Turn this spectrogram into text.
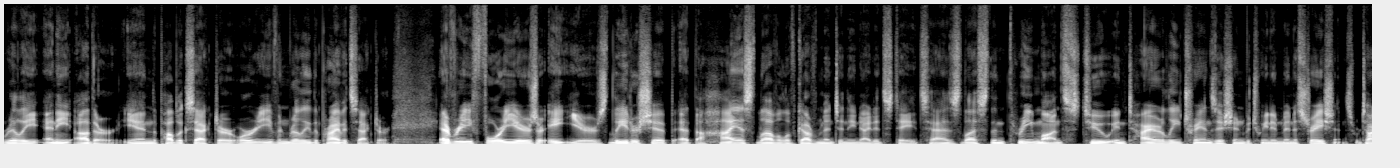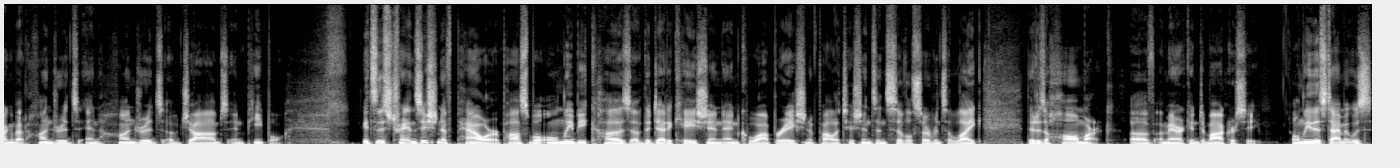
really any other in the public sector or even really the private sector. Every four years or eight years, leadership at the highest level of government in the United States has less than three months to entirely transition between administrations. We're talking about hundreds and hundreds of jobs and people. It's this transition of power, possible only because of the dedication and cooperation of politicians and civil servants alike, that is a hallmark of American democracy. Only this time it was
